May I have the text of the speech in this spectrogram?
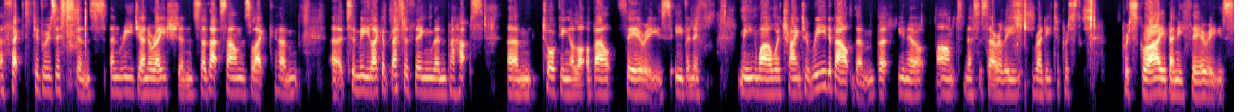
effective resistance and regeneration. So that sounds like, um, uh, to me, like a better thing than perhaps um, talking a lot about theories, even if meanwhile we're trying to read about them, but, you know, aren't necessarily ready to pres prescribe any theories.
